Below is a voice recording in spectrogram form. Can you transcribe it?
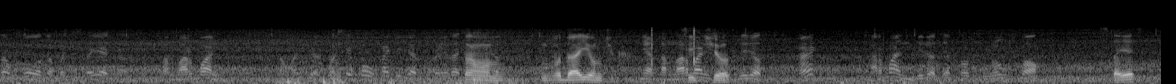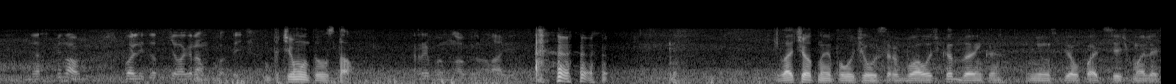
Там холодно, постоять надо. Там нормально. Там вообще, все поуходили оттуда, видать. Там берет. водоемчик Нет, там нормально течет. берет. А? Нормально берет, я просто уже устал. стоять. У меня спина болит от килограммов вот этих. Почему ты устал? Рыбы много наловил. Зачетная получилась рыбалочка, Данька не успел подсечь, молясь.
